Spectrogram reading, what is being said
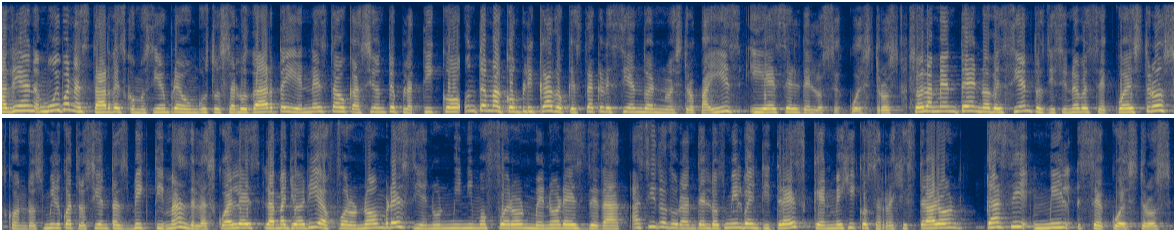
Adrián, muy buenas tardes, como siempre un gusto saludarte y en esta ocasión te platico un tema complicado que está creciendo en nuestro país y es el de los secuestros. Solamente 919 secuestros con 2.400 víctimas, de las cuales la mayoría fueron hombres y en un mínimo fueron menores de edad. Ha sido durante el 2023 que en México se registraron casi mil secuestros.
